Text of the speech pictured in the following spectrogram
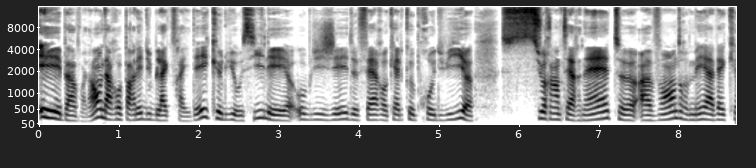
et ben voilà, on a reparlé du Black Friday, que lui aussi, il est obligé de faire quelques produits euh, sur Internet euh, à vendre, mais avec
